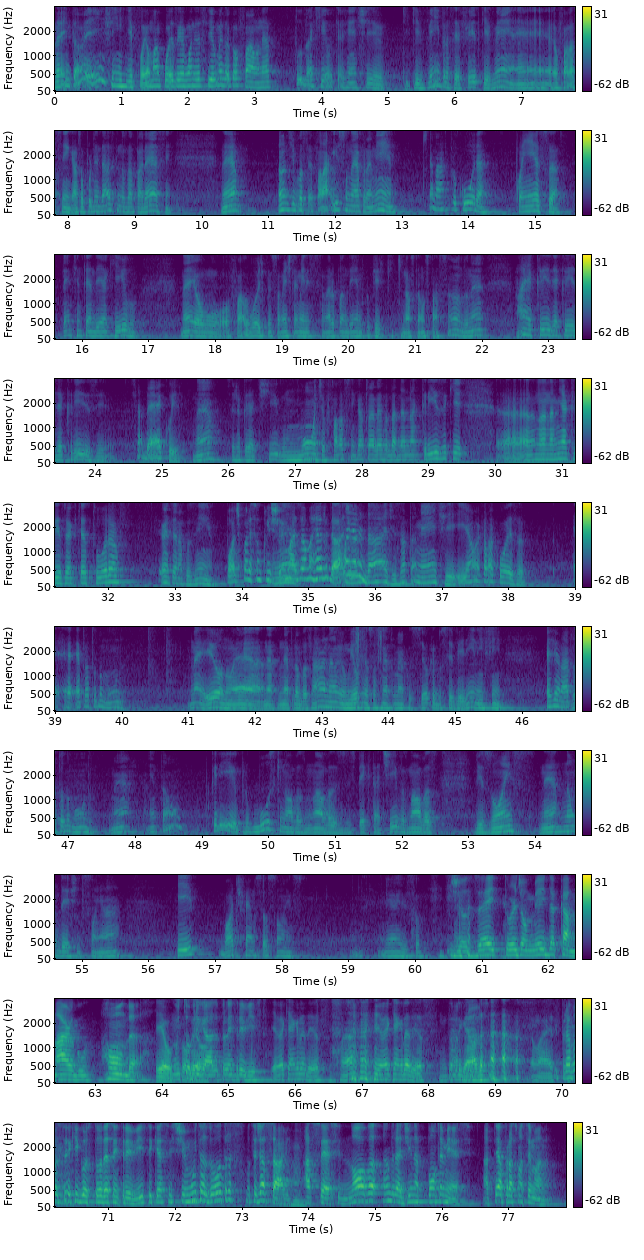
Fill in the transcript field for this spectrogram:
Né? então, enfim, e foi uma coisa que aconteceu, mas é o que eu falo, né? Tudo aquilo que a gente que, que vem para ser feito, que vem, é, eu falo assim, as oportunidades que nos aparecem, né? Antes de você falar, isso não é para mim, sei lá, procura, conheça, tente entender aquilo. Né? Eu, eu, falo hoje, principalmente também nesse cenário pandêmico que, que, que, nós estamos passando, né? Ah, é crise, é crise, é crise. Se adeque, né? Seja criativo, um monte. Eu falo assim que através da, da, da crise que, uh, na, na minha crise da arquitetura, eu entrei na cozinha. Pode parecer um clichê, né? mas é uma realidade. É uma né? realidade, exatamente. E é aquela coisa, é, é, é para todo mundo. Não é eu, não é, não é, não é para você, ah, não, o meu, meu sofrimento é maior que o seu, que é do Severino, enfim. É gerar para todo mundo, né? Então, crie, busque novas, novas expectativas, novas visões, né? Não deixe de sonhar e bote fé nos seus sonhos. E é isso. José Heitor de Almeida Camargo, Honda. Eu. Muito obrigado eu. pela entrevista. Eu é quem agradeço. Eu é quem agradeço. Muito Até obrigado. Até mais. E para você que gostou dessa entrevista e quer assistir muitas outras, você já sabe. Uhum. Acesse novaandradina.ms. Até a próxima semana.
